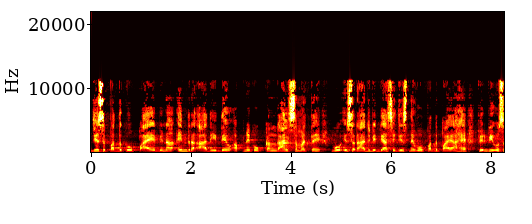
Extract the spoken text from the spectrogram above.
जिस पद को पाए बिना इंद्र आदि देव अपने को कंगाल समझते हैं, वो इस राज विद्या से जिसने वो पद पाया है, फिर भी उस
